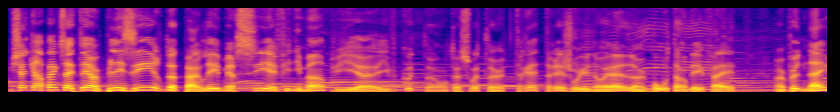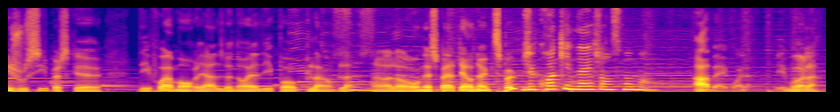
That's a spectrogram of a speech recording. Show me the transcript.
Michel Campagne, ça a été un plaisir de te parler. Merci infiniment. Puis euh, écoute, on te souhaite un très, très joyeux Noël, un beau temps des fêtes, un peu de neige aussi, parce que des fois à Montréal, le Noël n'est pas blanc-blanc. Alors on espère qu'il y en a un petit peu. Je crois qu'il neige en ce moment. Ah ben voilà. Et voilà. Voilà.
